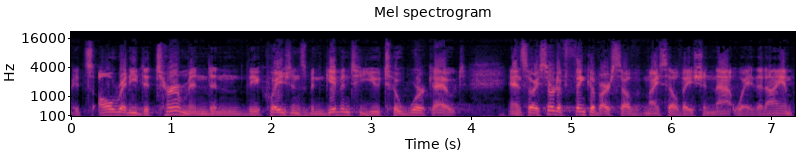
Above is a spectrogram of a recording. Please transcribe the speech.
It's already determined, and the equation's been given to you to work out. And so I sort of think of our, my salvation that way that I am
